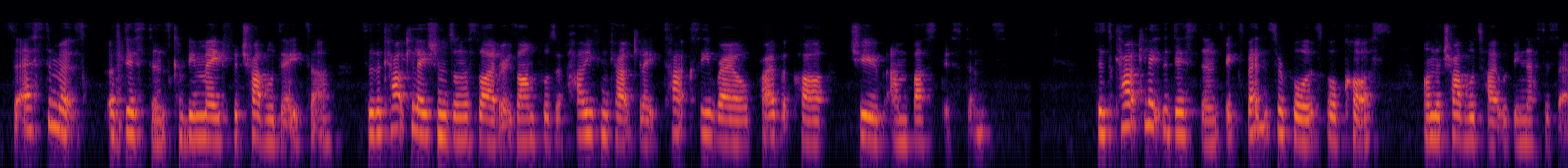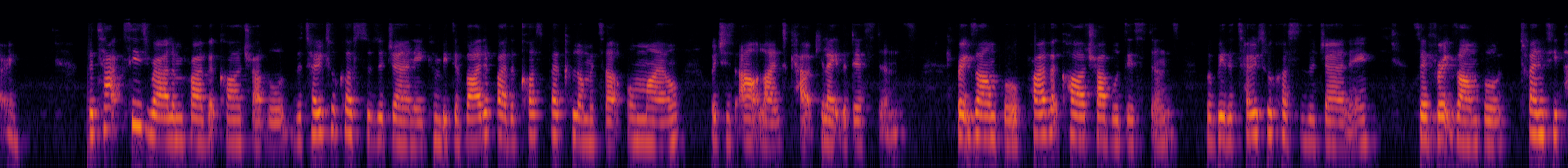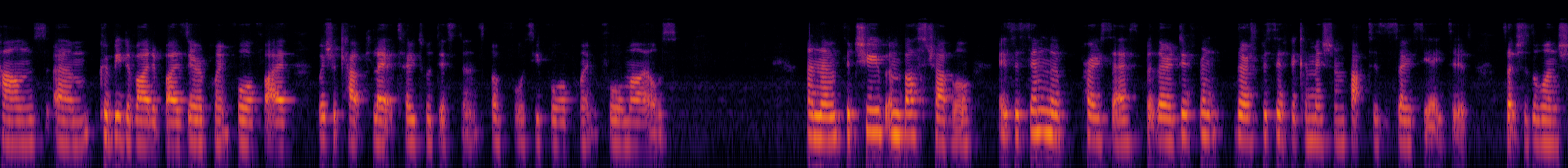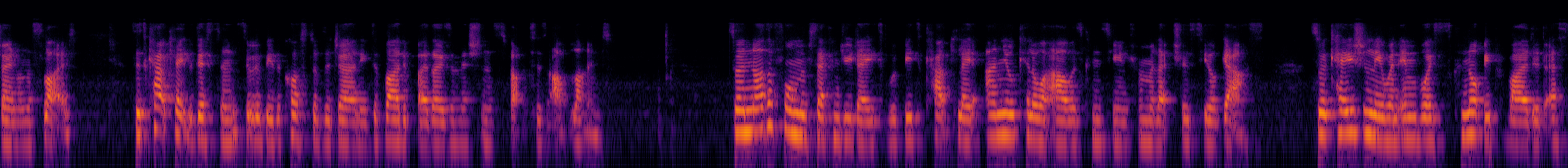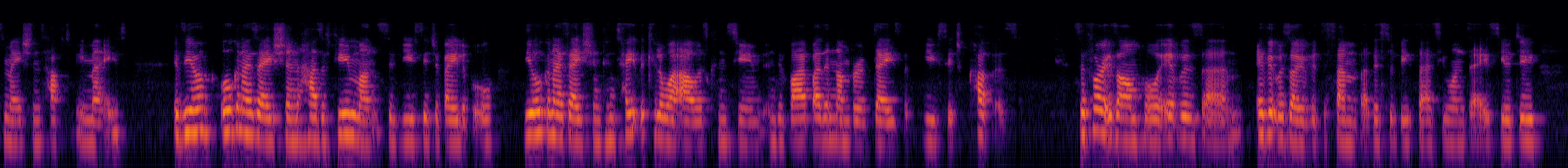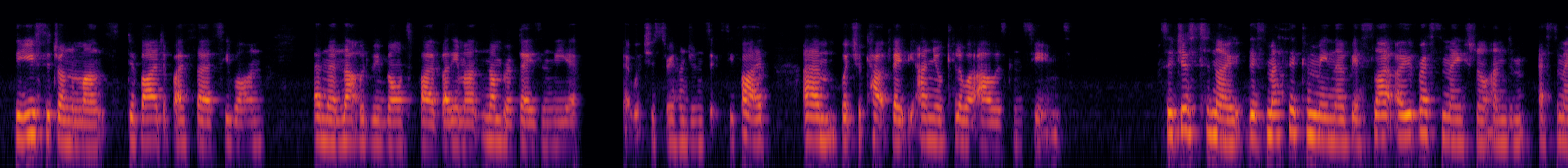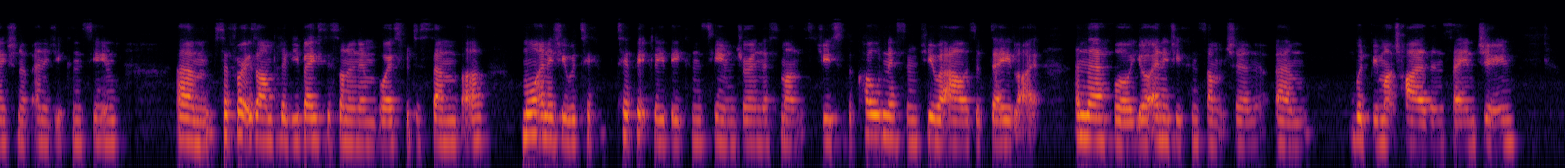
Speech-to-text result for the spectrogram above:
So estimates of distance can be made for travel data. So the calculations on the slide are examples of how you can calculate taxi, rail, private car, tube and bus distance. So to calculate the distance, expense reports or costs on the travel type would be necessary. For taxis, rail and private car travel, the total cost of the journey can be divided by the cost per kilometre or mile, which is outlined to calculate the distance. For example, private car travel distance would be the total cost of the journey. So for example, £20 um, could be divided by 0.45, which would calculate a total distance of 44.4 miles. And then for tube and bus travel, it's a similar process, but there are different, there are specific emission factors associated such as the one shown on the slide. So to calculate the distance, it would be the cost of the journey divided by those emissions factors outlined. So another form of secondary data would be to calculate annual kilowatt hours consumed from electricity or gas. So occasionally when invoices cannot be provided, estimations have to be made. If the organisation has a few months of usage available, the organisation can take the kilowatt hours consumed and divide by the number of days that usage covers. So for example, it was um, if it was over December, this would be 31 days. You'd do the usage on the month divided by 31, and then that would be multiplied by the amount number of days in the year, which is 365, um, which would calculate the annual kilowatt hours consumed. So just to note, this method can mean there'll be a slight overestimation or underestimation of energy consumed. Um, so for example, if you base this on an invoice for December, more energy would typically be consumed during this month due to the coldness and fewer hours of daylight, and therefore your energy consumption um, would be much higher than say in June.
